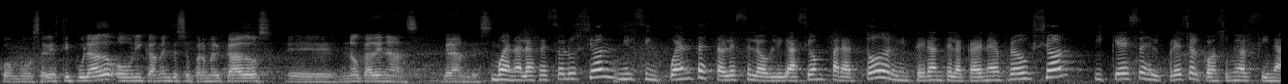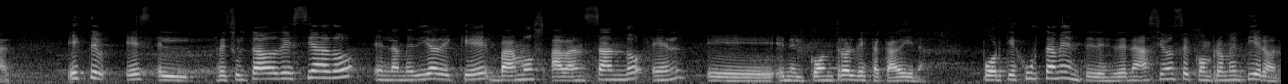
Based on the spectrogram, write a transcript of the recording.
como se había estipulado, o únicamente supermercados, eh, no cadenas grandes? Bueno, la resolución 1050 establece la obligación para todos los integrantes de la cadena de producción y que ese es el precio al consumidor final. Este es el resultado deseado en la medida de que vamos avanzando en, eh, en el control de esta cadena, porque justamente desde Nación se comprometieron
